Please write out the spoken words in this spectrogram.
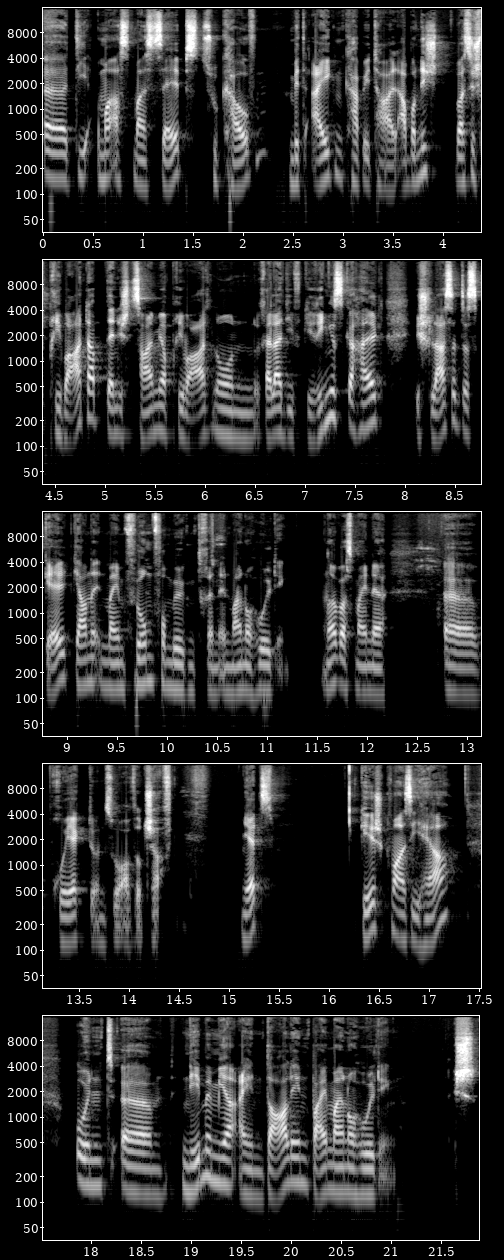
äh, die immer erstmal selbst zu kaufen mit Eigenkapital, aber nicht, was ich privat habe, denn ich zahle mir privat nur ein relativ geringes Gehalt. Ich lasse das Geld gerne in meinem Firmenvermögen drin, in meiner Holding, ne, was meine äh, Projekte und so erwirtschaften. Jetzt gehe ich quasi her und äh, nehme mir ein Darlehen bei meiner Holding. Ich,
